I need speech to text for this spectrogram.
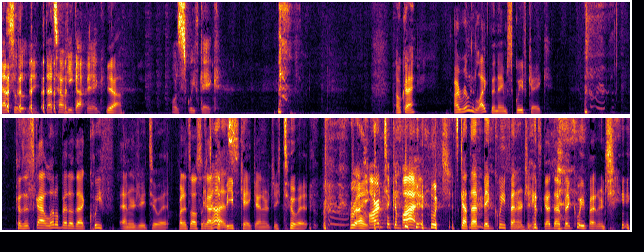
absolutely. That's how he got big. yeah. Was squeef cake. okay. I really like the name Squeef Cake. Because it's got a little bit of that queef energy to it, but it's also It got does. the beefcake energy to it. Right. Hard to combine. Which It's got that big queef energy. it's got that big queef energy.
